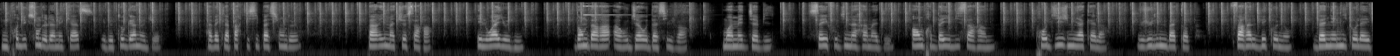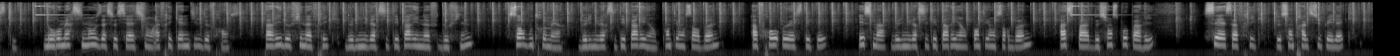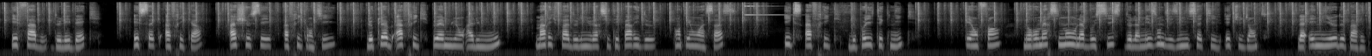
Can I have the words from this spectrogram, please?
une production de l'Amécas et de Togan Audio, avec la participation de Paris Mathieu Sarah, Éloi Yoni, Dandara Arujao da Silva, Mohamed Djabi, Saifuddin Hamadi, Ambre Daibi Saram, Prodige Miakala, Juline Bakop, Farel Bekono, Daniel Nikolaevski. Nos remerciements aux associations africaines d'Île-de-France, Paris Dauphine Afrique de l'Université Paris 9 Dauphine, Sorbe Outre-mer de l'Université Paris 1 Panthéon-Sorbonne, Afro ESTP, ESMA de l'Université Paris 1 Panthéon-Sorbonne, ASPA de Sciences Po Paris, CS Afrique de Centrale Supélec, EFAB de l'EDEC, ESSEC Africa, HEC Afrique Antilles, le Club Afrique EM Lyon Alumni, Marifa de l'Université Paris 2 Panthéon Assas, X Afrique de Polytechnique, et enfin nos remerciements au Labo 6 de la Maison des initiatives étudiantes, la MIE de Paris.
